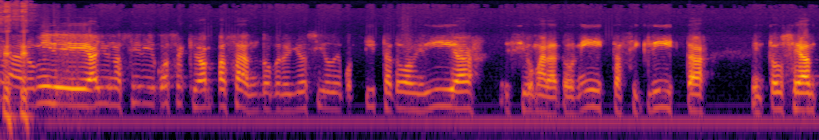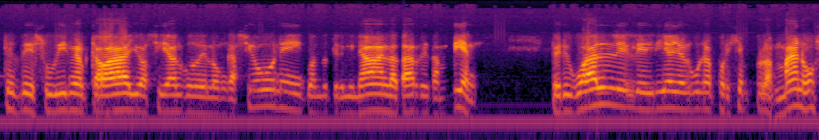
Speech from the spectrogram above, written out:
Claro, mire, hay una serie de cosas que van pasando, pero yo he sido deportista toda mi vida, he sido maratonista, ciclista, entonces antes de subirme al caballo hacía algo de elongaciones y cuando terminaba en la tarde también. Pero igual le, diría yo algunas, por ejemplo, las manos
